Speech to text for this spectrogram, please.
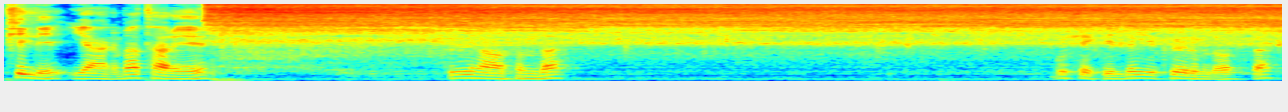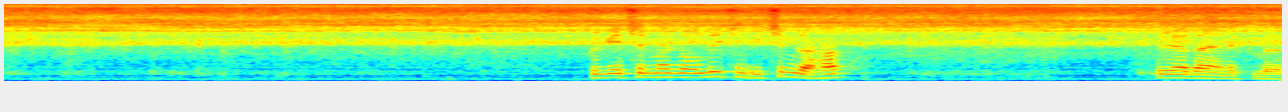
pili yani bataryayı suyun altında bu şekilde yıkıyorum dostlar. Su geçirmez olduğu için içim rahat. Suya dayanıklı,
